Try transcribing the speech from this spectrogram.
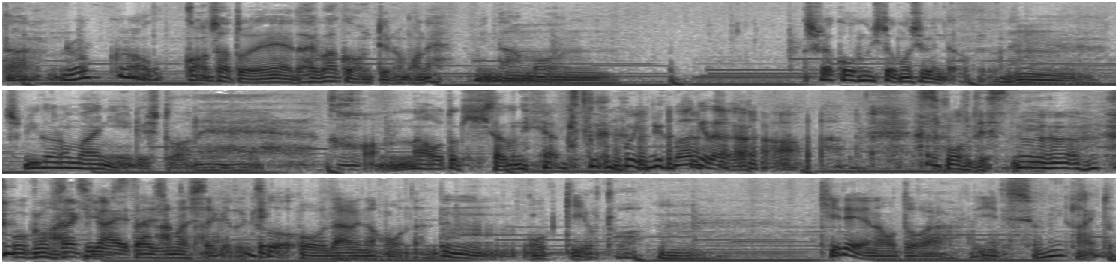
だからロックのコンサートでね大爆音っていうのもねみんなもう、それは興奮して面白いんだろうけどね、スピーカーの前にいる人はねこんな音聞きたくねえやっていうのもいるわけだから。そうですね。僕もさっきお伝えしましたけど間違えた。結構ダメな方なんで、大きい音は、綺麗な音がいいですよねきっと、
